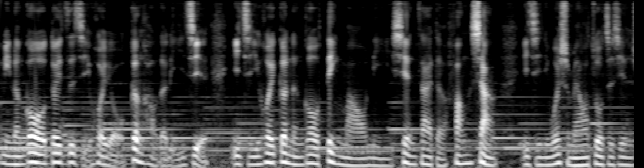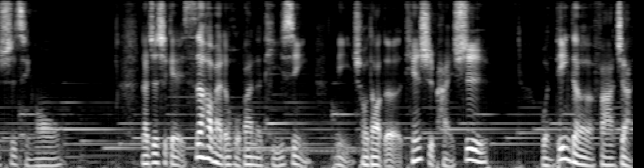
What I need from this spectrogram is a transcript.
你能够对自己会有更好的理解，以及会更能够定锚。你现在的方向，以及你为什么要做这件事情哦？那这是给四号牌的伙伴的提醒。你抽到的天使牌是稳定的发展。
